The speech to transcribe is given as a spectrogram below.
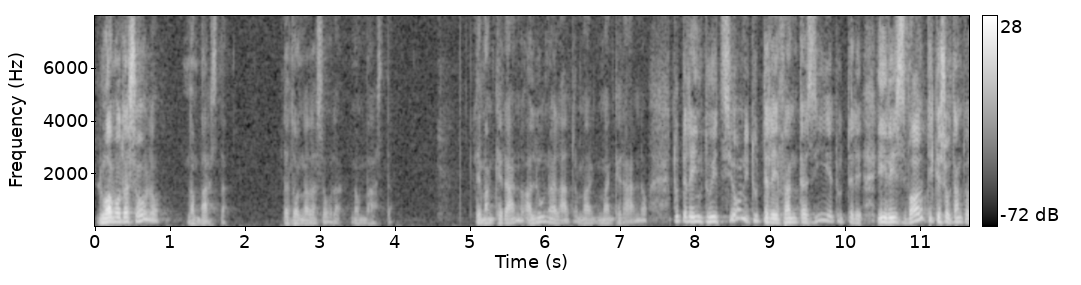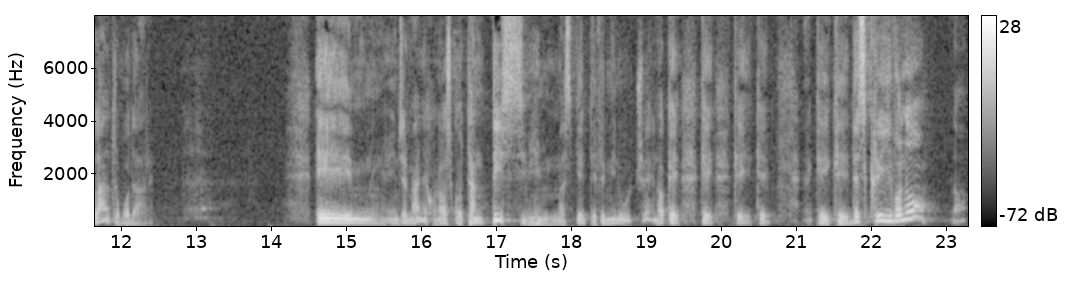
L'uomo da solo non basta, la donna da sola non basta. Le mancheranno, all'uno e all'altro mancheranno tutte le intuizioni, tutte le fantasie, tutti i risvolti che soltanto l'altro può dare. E mm, in Germania conosco tantissimi maschietti e femminucce no, che, che, che, che, descrivono no,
